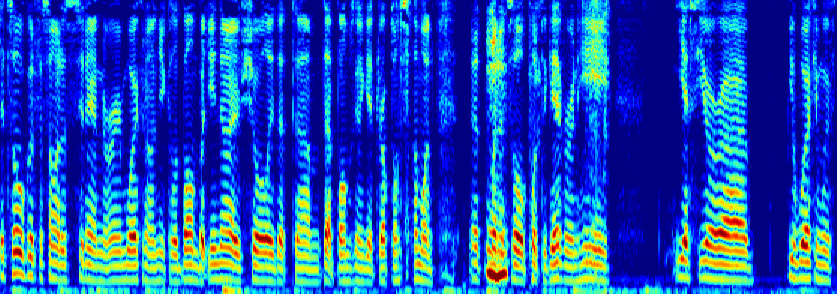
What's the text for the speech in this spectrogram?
it's all good for scientists to sit down in a room working on a nuclear bomb, but you know surely that um, that bomb's going to get dropped on someone at, when Mhm. it's all put together. And here, yes, you're uh, you're working with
